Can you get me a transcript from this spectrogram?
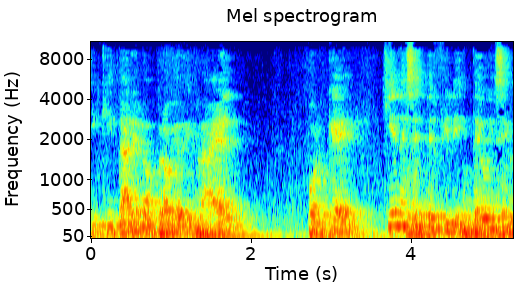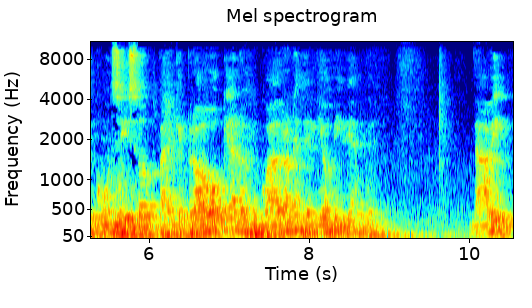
y quitar el oprobio de Israel? ¿Por qué? ¿Quién es este filisteo incircunciso para que provoque a los escuadrones del Dios viviente? David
